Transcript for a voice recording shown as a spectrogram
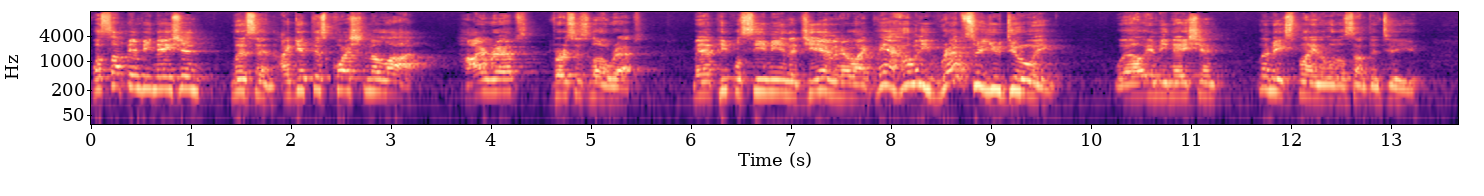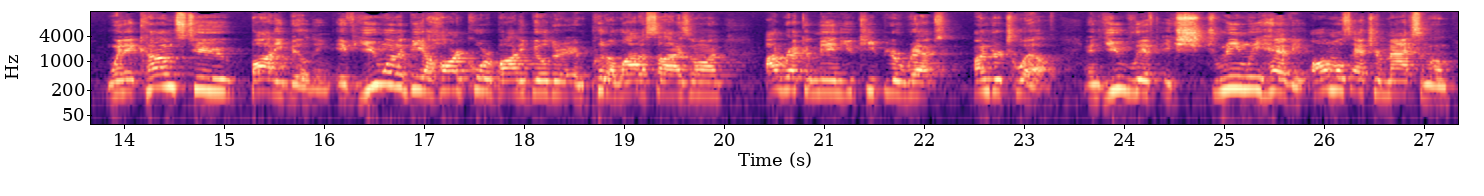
What's up, NV Nation? Listen, I get this question a lot. High reps versus low reps. Man, people see me in the gym and they're like, man, how many reps are you doing? Well, NV Nation, let me explain a little something to you. When it comes to bodybuilding, if you want to be a hardcore bodybuilder and put a lot of size on, I recommend you keep your reps under 12 and you lift extremely heavy, almost at your maximum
